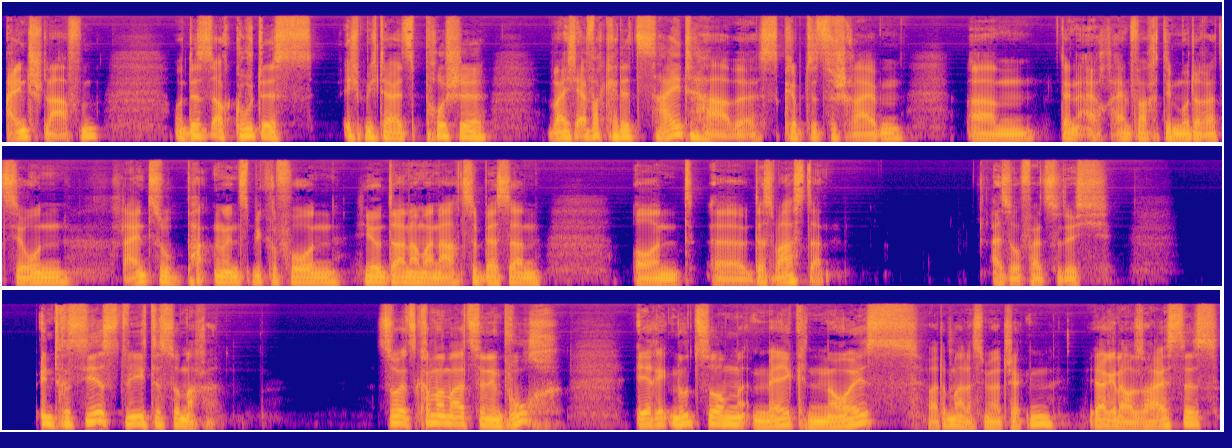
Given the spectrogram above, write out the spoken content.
einschlafen. Und das ist auch gut, dass ich mich da jetzt pushe, weil ich einfach keine Zeit habe, Skripte zu schreiben, ähm, dann auch einfach die Moderation reinzupacken ins Mikrofon, hier und da nochmal nachzubessern. Und äh, das war's dann. Also, falls du dich interessierst, wie ich das so mache. So, jetzt kommen wir mal zu dem Buch. Erik Nutzum, Make Noise. Warte mal, lass mich mal checken. Ja, genau, so heißt es.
